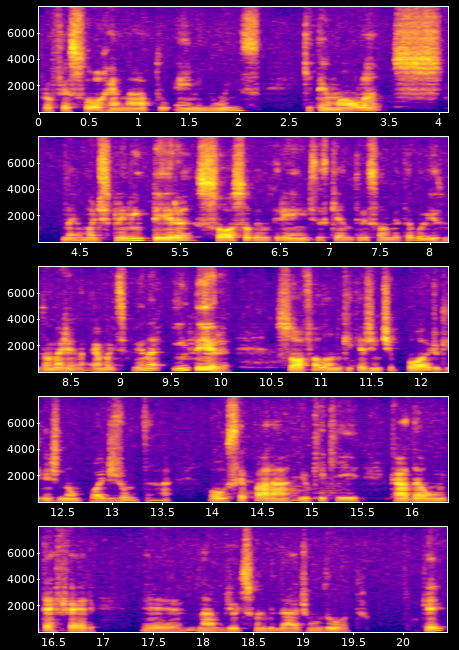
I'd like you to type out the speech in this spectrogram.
professor Renato M. Nunes, que tem uma aula, né, uma disciplina inteira só sobre nutrientes, que é nutrição e metabolismo. Então, imagina, é uma disciplina inteira só falando o que, que a gente pode, o que, que a gente não pode juntar ou separar e o que, que cada um interfere é, na biodisponibilidade um do outro, ok?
